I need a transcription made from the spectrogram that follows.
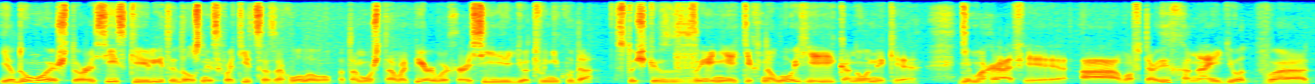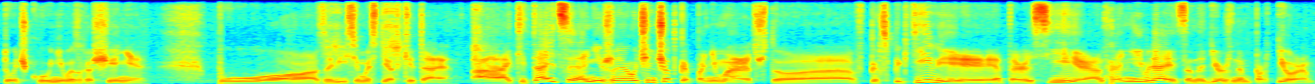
я думаю, что российские элиты должны схватиться за голову, потому что, во-первых, Россия идет в никуда с точки зрения технологии, экономики, демографии, а во-вторых, она идет в точку невозвращения по зависимости от Китая. А китайцы, они же очень четко понимают, что э, в перспективе эта Россия, она не является надежным партнером.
